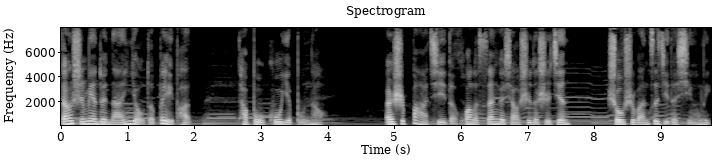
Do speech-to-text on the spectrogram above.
当时面对男友的背叛，她不哭也不闹。而是霸气的花了三个小时的时间，收拾完自己的行李，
